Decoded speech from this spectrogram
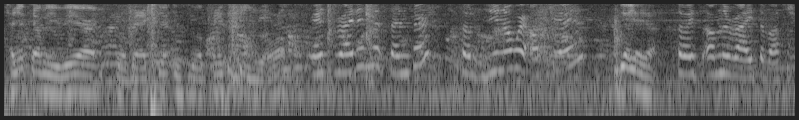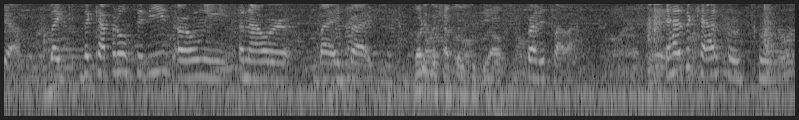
can you tell me where Slovakia is located in Europe? it's right in the center. So do you know where Austria is? Yeah, yeah, yeah. So it's on the right of Austria. Like the capital cities are only an hour by drive. What is the capital city of? Bratislava. It has a castle, it's cool.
